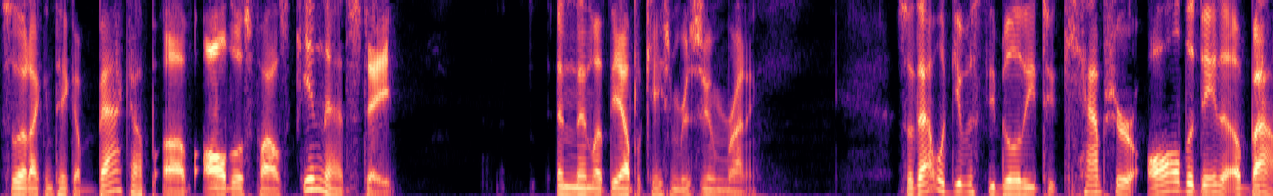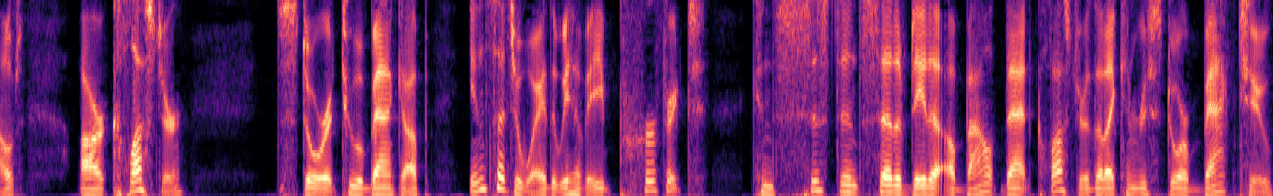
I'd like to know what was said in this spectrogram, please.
so that I can take a backup of all those files in that state and then let the application resume running. So that will give us the ability to capture all the data about our cluster, store it to a backup in such a way that we have a perfect, consistent set of data about that cluster that I can restore back to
